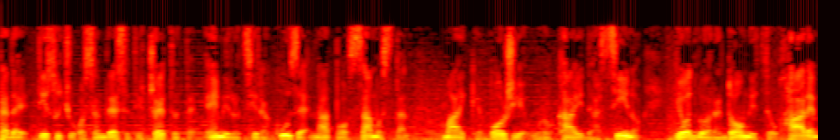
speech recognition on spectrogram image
Kada je 1084. emir od Sirakuze napao samostan majke Božije u Rokaji da Sino i odveo redovnice u harem,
